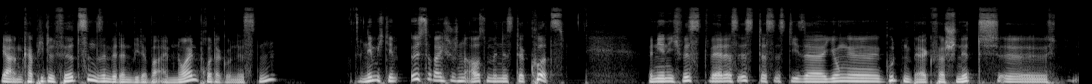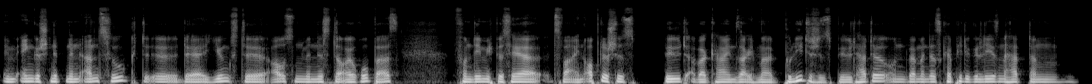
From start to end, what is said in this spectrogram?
Ja, im Kapitel 14 sind wir dann wieder bei einem neuen Protagonisten, nämlich dem österreichischen Außenminister Kurz. Wenn ihr nicht wisst, wer das ist, das ist dieser junge Gutenberg-Verschnitt äh, im eng geschnittenen Anzug, äh, der jüngste Außenminister Europas, von dem ich bisher zwar ein optisches Bild, aber kein, sag ich mal, politisches Bild hatte. Und wenn man das Kapitel gelesen hat, dann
